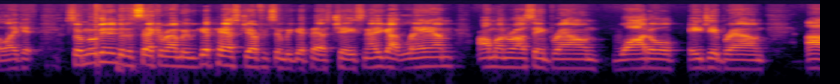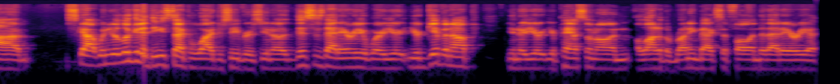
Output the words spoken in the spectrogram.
I like it. So moving into the second round, we get past Jefferson, we get past Chase. Now you got Lamb, Amon-Ra St. Brown, Waddle, AJ Brown. Uh, Scott, when you're looking at these type of wide receivers, you know this is that area where you're you're giving up. You know, you're you're passing on a lot of the running backs that fall into that area.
